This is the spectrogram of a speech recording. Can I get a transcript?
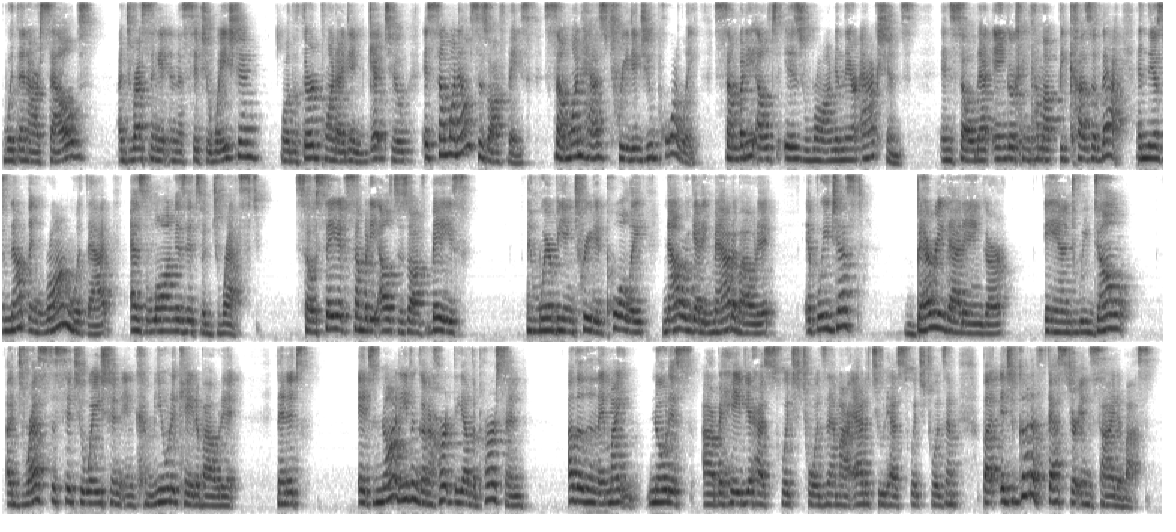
within ourselves, addressing it in a situation, or the third point I didn't get to is someone else is off base. Someone has treated you poorly. Somebody else is wrong in their actions. And so that anger can come up because of that. And there's nothing wrong with that as long as it's addressed. So, say it's somebody else is off base and we're being treated poorly. Now we're getting mad about it. If we just bury that anger and we don't address the situation and communicate about it, then it's it's not even going to hurt the other person other than they might notice our behavior has switched towards them, our attitude has switched towards them, but it's going to fester inside of us.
